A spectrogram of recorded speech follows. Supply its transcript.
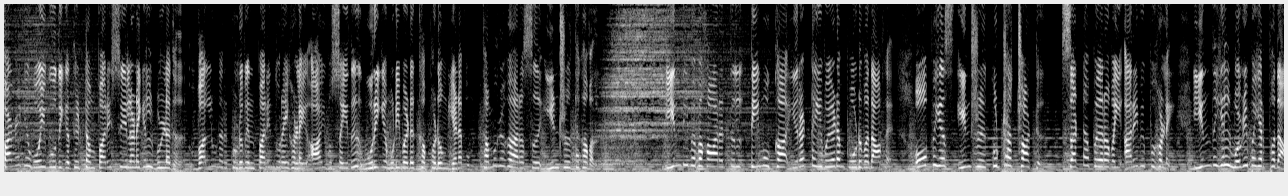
பழைய ஓய்வூதிய திட்டம் பரிசீலனையில் உள்ளது. வல்லுநர் குழுவின் பரிந்துரைகளை ஆய்வு செய்து உரிய முடிவெடுக்கப்படும் எனவும் தமிழக அரசு இன்று தகவல். இந்தி விவகாரத்தில் திமுக இரட்டை வேடம் போடுவதாக ஓபிஎஸ் இன்று குற்றச்சாட்டு. சட்டப்பேரவை அறிவிப்புகளை இந்தியில் மொழிபெயர்ப்பதா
